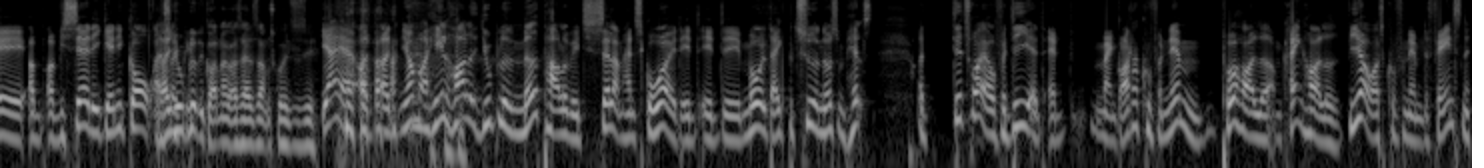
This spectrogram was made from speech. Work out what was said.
Øh, og, og vi ser det igen i går. Ja, altså, der jublede vi godt nok også alle sammen, skulle jeg sige. Ja, ja, og, og, jo, og hele holdet jublede med Pavlovic, selvom han scorer et, et, et, et mål, der ikke betyder noget som helst. Og det tror jeg jo fordi, at, at man godt har kunne fornemme på holdet, omkring holdet, vi har jo også kunne fornemme det fansene,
